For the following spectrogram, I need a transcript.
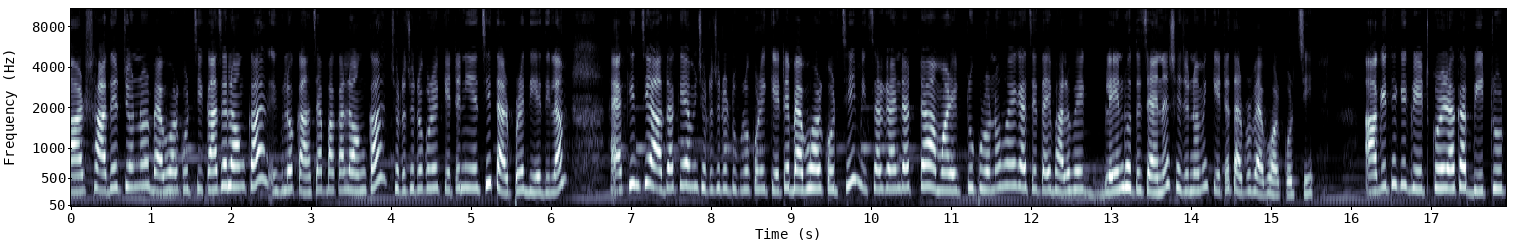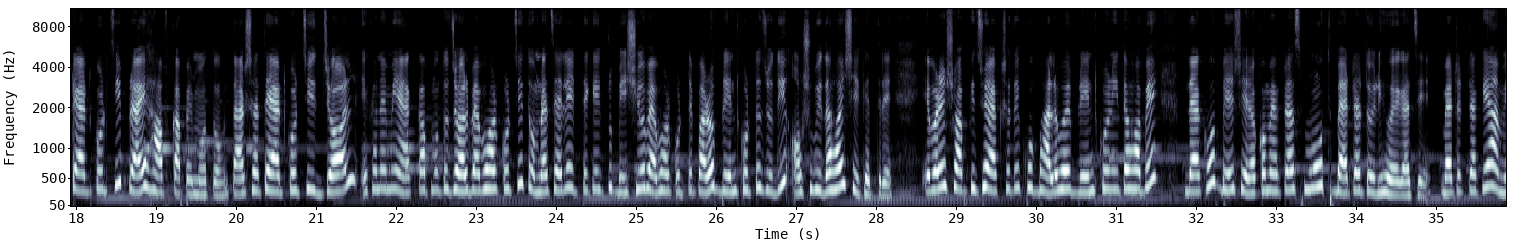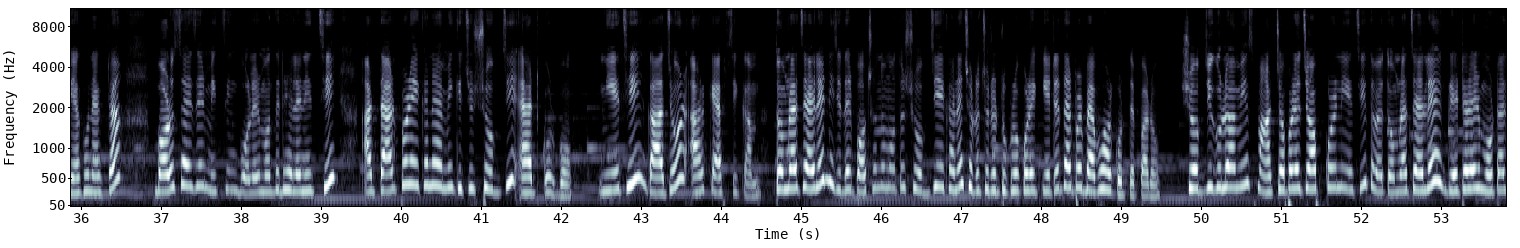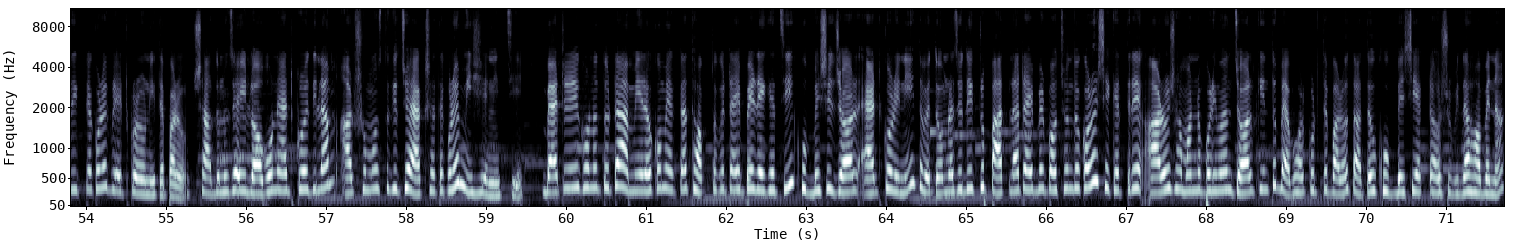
আর স্বাদের জন্য ব্যবহার করছি কাঁচা লঙ্কা, এগুলো কাঁচা পাকা লঙ্কা, ছোট ছোট করে কেটে নিয়েছি, তারপরে দিয়ে দিলাম এক ইঞ্চি আদাকে আমি ছোট ছোট টুকরো করে কেটে ব্যবহার করছি। মিক্সার গ্রাইন্ডারটা আমার একটু পুরনো হয়ে গেছে, তাই ভালোভাবে ব্লেন্ড হতে চায় না, সেজন্য আমি কেটে তারপর ব্যবহার করছি। আগে থেকে গ্রেট করে রাখা বিটরুট অ্যাড করছি প্রায় হাফ কাপের মতো। তার সাথে অ্যাড করছি জল। এখানে আমি এক কাপ মতো জল ব্যবহার করছি। তোমরা চাইলে এর থেকে একটু বেশিও ব্যবহার করতে পারো। ব্লেন্ড করতে যদি অসুবিধা হয় সেক্ষেত্রে। এবারে সব কিছু একসাথে খুব ভালোভাবে ব্লেন্ড করে নিতে হবে। দেখো বেশ এরকম একটা স্মুথ ব্যাটার তৈরি হয়ে গেছে। ব্যাটারটাকে আমি এখন একটা বড় সাইজের মিক্সিং বোলের মধ্যে ঢেলে নিচ্ছি। আর তারপরে এখানে আমি কিছু সবজি অ্যাড করব। নিয়েছি গাজর আর ক্যাপসিকাম। তোমরা চাইলে নিজেদের পছন্দ মতো সবজি এখানে ছোট ছোট টুকরো করে কেটে তারপর ব্যবহার করতে পারো। সবজিগুলো আমি স্মার্ট চপারে চপ করে নিয়েছি, তবে তোমরা চাইলে গ্রেটারের মোটা দিকটা করে গ্রেট করেও নিতে পারো। স্বাদ অনুযায়ী লবণ অ্যাড করে দিলাম আর সমস্ত কিছু একসাথে করে মিশিয়ে নিচ্ছি। ব্যাটারির ঘনত্বটা আমি এরকম একটা থকথকে টাইপের রেখেছি, খুব বেশি জল অ্যাড করিনি, তবে তোমরা যদি একটু পাতলা টাইপের পছন্দ করো, সেক্ষেত্রে আরও সামান্য পরিমাণ জল কিন্তু ব্যবহার করতে পারো, তাতেও খুব বেশি একটা অসুবিধা হবে না।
